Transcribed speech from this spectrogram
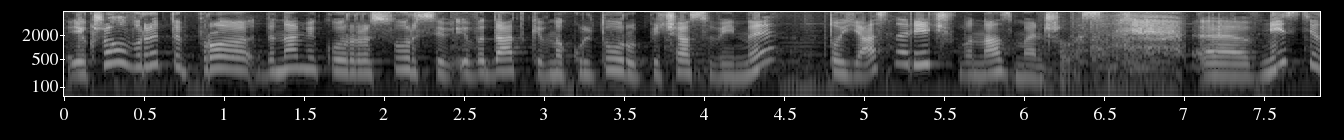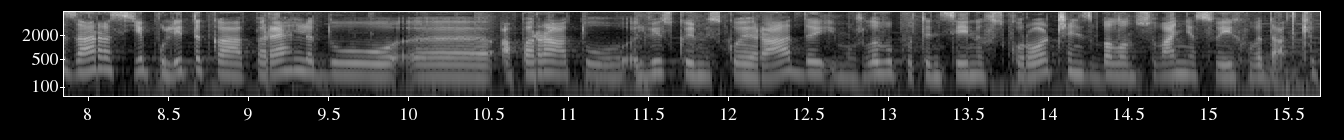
Якщо говорити про динаміку ресурсів і видатків на культуру під час війни, то ясна річ, вона зменшилась. Е, в місті зараз є політика перегляду е, апарату Львівської міської ради і, можливо, потенційних скорочень збалансування своїх видатків.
